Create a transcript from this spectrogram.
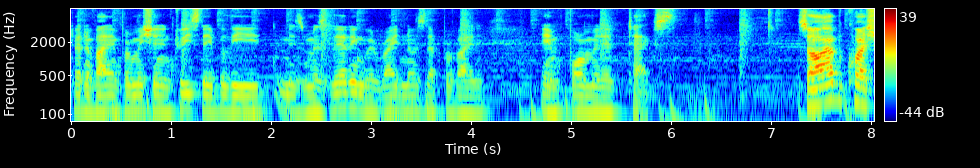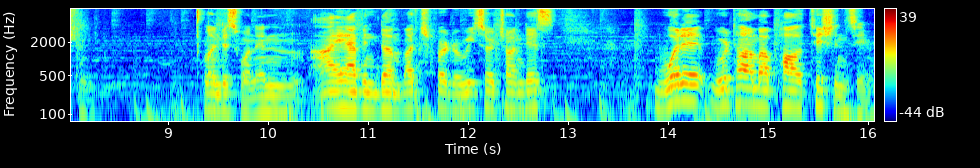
to identify information in tweets they believe is misleading with write notes that provide informative text. So I have a question on this one, and I haven't done much further research on this. What we're talking about politicians here?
